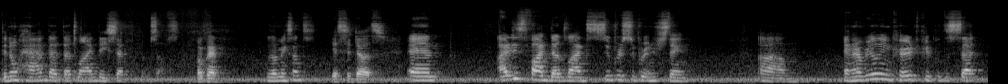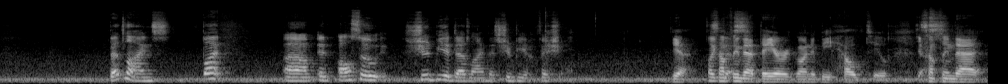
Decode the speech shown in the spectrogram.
They don't have that deadline they set for themselves. Okay. Does that make sense? Yes, it does. And I just find deadlines super, super interesting. Um, and I really encourage people to set deadlines, but um, it also should be a deadline that should be official. Yeah. Like Something this. that they are going to be held to. Yes. Something that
